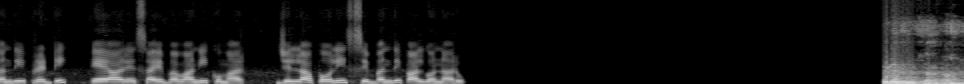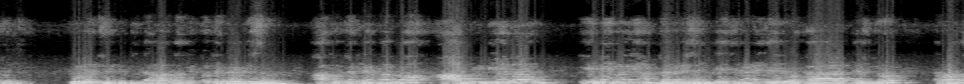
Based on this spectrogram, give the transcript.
Sandeep Reddy ARSI Bhavani Kumar జిల్లా పోలీస్ సిబ్బంది పాల్గొన్నారు. వీడియో చూపిస్తారు ఫస్ట్. వీడియో చూపించిన తర్వాత మీకు క్వశ్చన్ పేపర్ ఇస్తారు ఆ క్వశ్చన్ పేపర్లో ఆ వీడియోలో ఏమేమి అబ్జర్వేషన్ చేసిన అనేది ఒక టెస్ట్ తర్వాత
